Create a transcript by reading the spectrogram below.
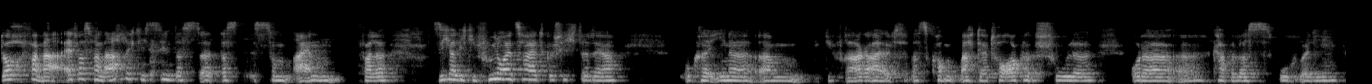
doch verna etwas vernachlässigt sind. Das, äh, das ist zum einen Falle sicherlich die Frühneuzeitgeschichte der Ukraine, ähm, die Frage halt, was kommt nach der Torke-Schule oder äh, Kappelos Buch über die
